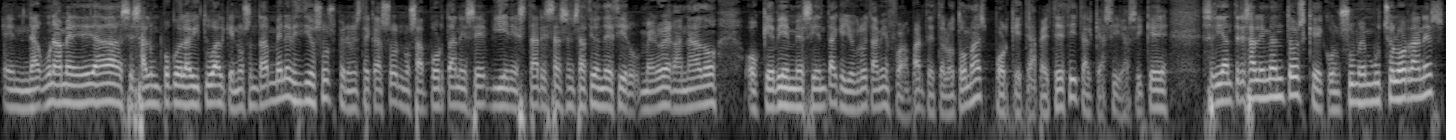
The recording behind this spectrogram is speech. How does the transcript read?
en, alguna medida se sale un poco de lo habitual, que no son tan beneficiosos, pero en este caso nos aportan ese bienestar, esa sensación de decir, me lo he ganado o qué bien me sienta, que yo creo que también forma parte. Te lo tomas porque te apetece y tal que así. Así que serían tres alimentos que consumen mucho los runners,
